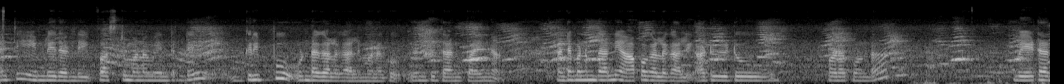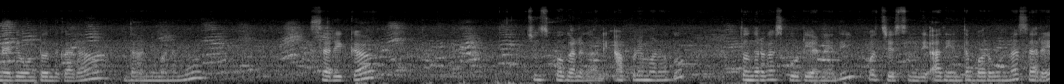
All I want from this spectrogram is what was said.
అయితే ఏం లేదండి. ఫస్ట్ మనం ఏంటంటే గ్రిప్పు ఉండగలగాలి మనకు. ఏంటి దానిపైన? అంటే మనం దాన్ని ఆపగలగాలి. అటు ఇటు పడకుండా వెయిట్ అనేది ఉంటుంది కదా. దాన్ని మనము సరిగ్గా చూసుకోగలగాలి. అప్పుడే మనకు తొందరగా స్కూటీ అనేది వచ్చేస్తుంది. అది ఎంత బరువు ఉన్నా సరే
